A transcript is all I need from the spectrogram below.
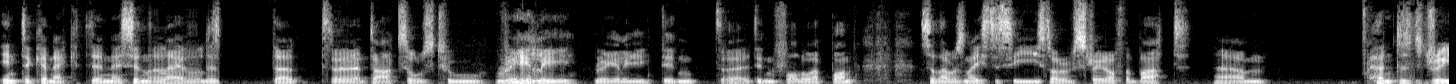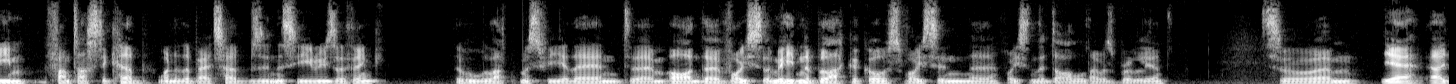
interconnectedness in the level that uh, Dark Souls Two really, really didn't uh, didn't follow up on. So that was nice to see, sort of straight off the bat. Um, Hunter's Dream, fantastic hub, one of the best hubs in the series, I think. The whole atmosphere there, and um, oh, and the voice of the Maiden of Black, of course, voicing uh, voicing the doll, that was brilliant. So um, yeah, I,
